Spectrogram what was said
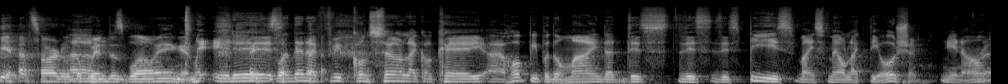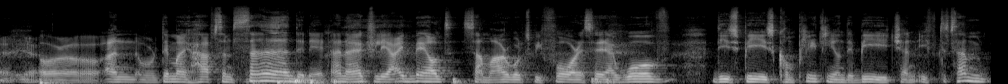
yeah, it's hard when the wind is blowing and It is, like and then I feel concerned. Like, okay, I hope people don't mind that this this this piece might smell like the ocean, you know, Right, yeah. or uh, and or they might have some sand in it. And I actually I mailed some artworks before. I said I wove this piece completely on the beach, and if some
